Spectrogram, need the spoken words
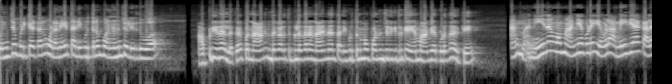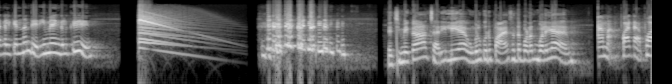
கொஞ்சம் பிடிக்காட்டாலும் உடனே தனி கொடுத்தனம் பண்ணணும்னு சொல்லிடுதுவோ. அப்படியெல்லாம் இல்லக்கா இப்ப நானும் இந்த காலத்து பிள்ளை தானே? நான் என்ன தனி கொடுத்தனமா போகணும்னு சொல்லிக்கிட்டு இருக்கேன்? என் மாமியார் கூட தான் இருக்கேன். ஆமா நீ தான் உன் மாமியா கூட எவ்வளவு அமைதியா கலகலிக்கன்னு தான் தெரியுமே எங்களுக்கு. லட்சுமிக்கா சரியில்லையே. உங்களுக்கு ஒரு பாயசத்தை போடணும் போலயே. ஆமா பாட்டா போ.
